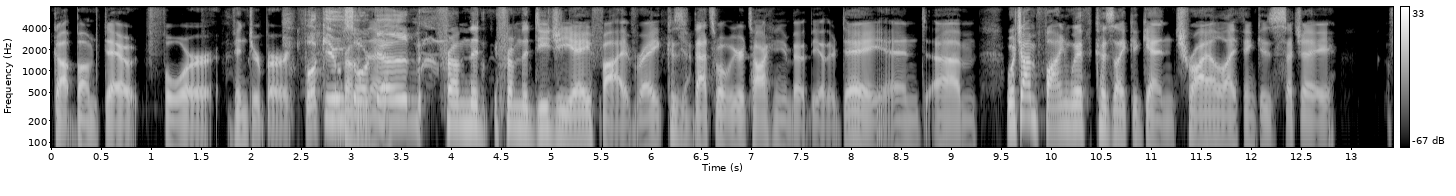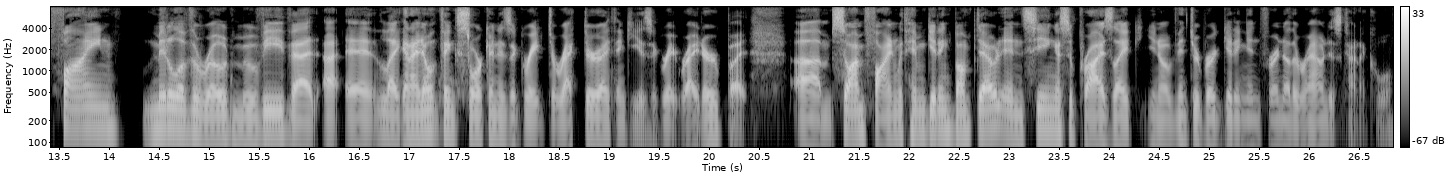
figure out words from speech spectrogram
got bumped out for Vinterberg fuck you From the- sorkin from the from the DGA five, right? Because Yeah. that's what we were talking about the other day, and um, which I'm fine with because, like, again, Trial I think is such a fine middle of the road movie that uh, uh, like and I don't think Sorkin is a great director I think he is a great writer but um so I'm fine with him getting bumped out and seeing a surprise like you know Vinterberg getting in for another round is kind of cool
